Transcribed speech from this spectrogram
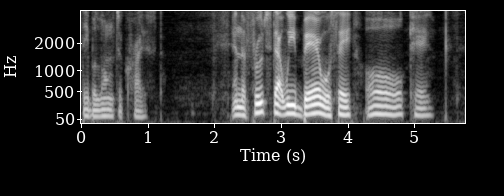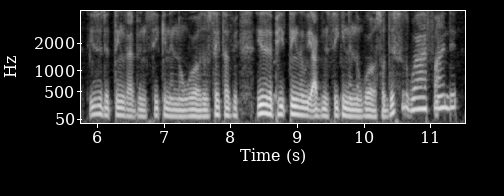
They belong to Christ. And the fruits that we bear will say, oh, okay. These are the things I've been seeking in the world. They'll say to other these are the things that we, I've been seeking in the world. So this is where I find it.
